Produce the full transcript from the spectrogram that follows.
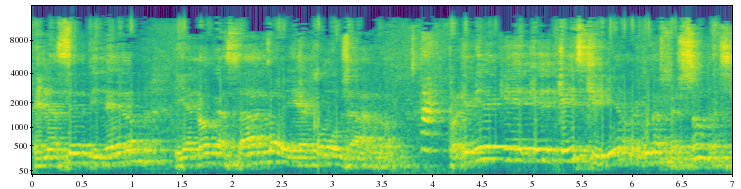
en hacer dinero y a no gastarlo y a cómo usarlo. Porque mire qué, escribieron algunas personas.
